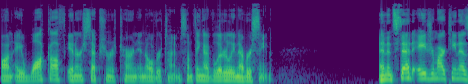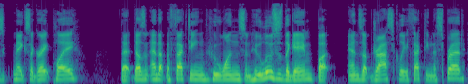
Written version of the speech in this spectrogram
on a walk-off interception return in overtime, something I've literally never seen. And instead, Adrian Martinez makes a great play that doesn't end up affecting who wins and who loses the game, but ends up drastically affecting the spread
